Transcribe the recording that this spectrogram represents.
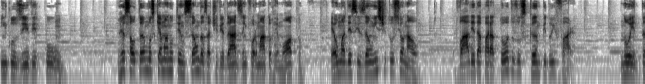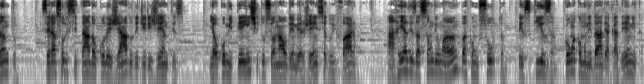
inclusive o 1. Ressaltamos que a manutenção das atividades em formato remoto é uma decisão institucional válida para todos os campi do IFAR. No entanto, será solicitado ao colegiado de dirigentes e ao Comitê Institucional de Emergência do IFAR a realização de uma ampla consulta, pesquisa com a comunidade acadêmica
